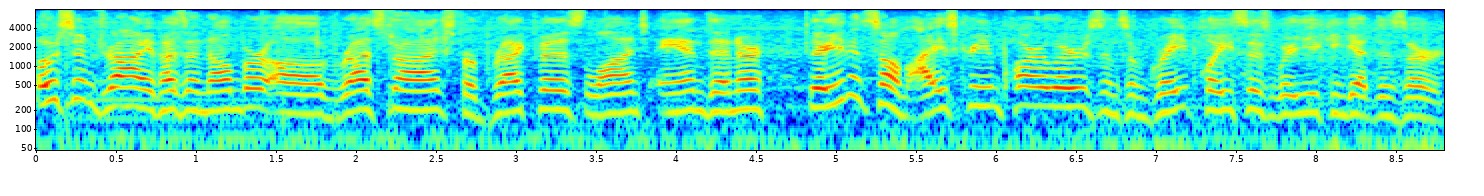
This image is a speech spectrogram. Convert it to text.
Ocean Drive has a number of restaurants for breakfast, lunch, and dinner. There are even some ice cream parlors and some great places where you can get dessert.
